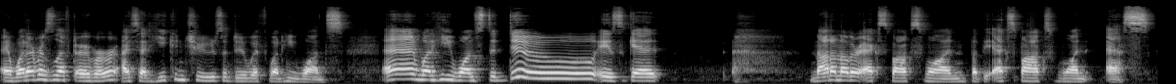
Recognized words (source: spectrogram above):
And whatever's left over, I said he can choose to do with what he wants. And what he wants to do is get not another Xbox One, but the Xbox One S.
